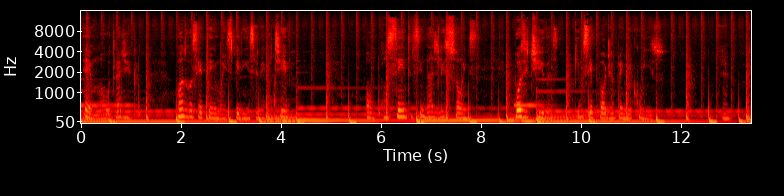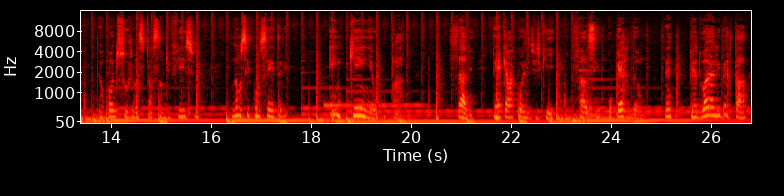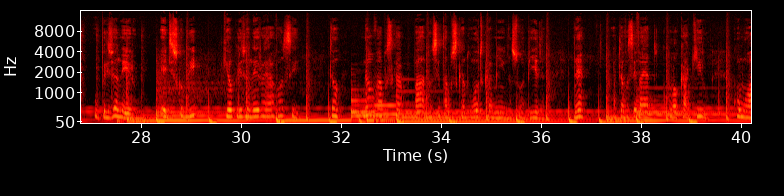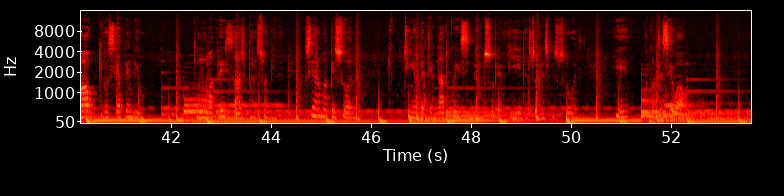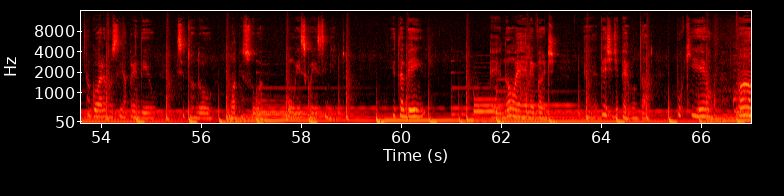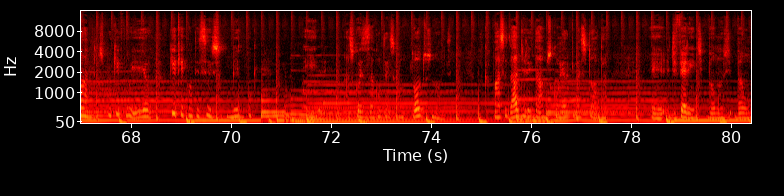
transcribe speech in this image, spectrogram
é uma outra dica. Quando você tem uma experiência negativa, concentre-se nas lições positivas que você pode aprender com isso. Né? Então, quando surge uma situação difícil, não se concentre em quem é o culpado. Sabe? Tem aquela coisa de que fala assim, o perdão. Né? Perdoar é libertar o prisioneiro e descobrir que o prisioneiro era você. Vá buscar culpado, você está buscando um outro caminho na sua vida, né? Então você vai colocar aquilo como algo que você aprendeu, como uma aprendizagem para a sua vida. Você era uma pessoa né, que tinha um determinado conhecimento sobre a vida, sobre as pessoas, e aconteceu algo. Agora você aprendeu e se tornou uma pessoa com esse conhecimento. E também não é relevante, é, deixe de perguntar por que eu, ah, por que fui eu, por que, que aconteceu isso comigo, e as coisas acontecem com todos nós. A capacidade de lidarmos com ela que vai se tornar é, diferente, vamos, vamos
